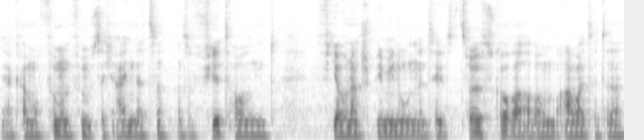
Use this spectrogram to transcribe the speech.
er kam auf 55 Einsätze, also 4400 Spielminuten, erzählte 12 Scorer, aber arbeitete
